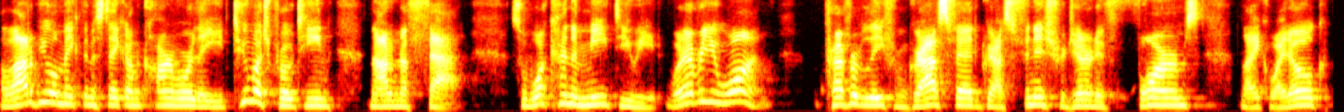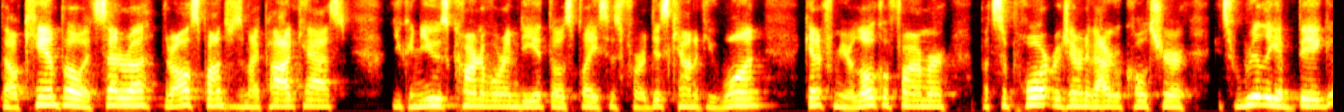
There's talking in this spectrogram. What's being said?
A lot of people make the mistake on carnivore. They eat too much protein, not enough fat. So, what kind of meat do you eat? Whatever you want preferably from grass-fed, grass-finished regenerative farms like White Oak, Belcampo, etc. They're all sponsors of my podcast. You can use Carnivore MD at those places for a discount if you want. Get it from your local farmer, but support regenerative agriculture. It's really a big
